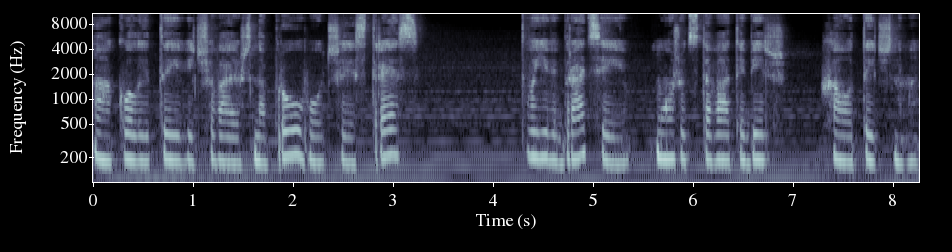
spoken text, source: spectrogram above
А коли ти відчуваєш напругу чи стрес, твої вібрації можуть ставати більш хаотичними.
